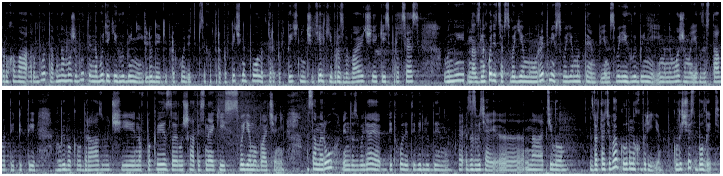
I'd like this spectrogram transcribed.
Рухова робота вона може бути на будь-якій глибині. Люди, які приходять в психотерапевтичне поле, в терапевтичне чи тільки в розвиваючий якийсь процес, вони знаходяться в своєму ритмі, в своєму темпі, на своїй глибині, і ми не можемо їх заставити піти глибоко одразу, чи навпаки залишатись на якійсь своєму баченні. А саме рух він дозволяє відходити від людини. Е, Зазвичай е, на тіло звертають увагу, коли воно хворіє, коли щось болить.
